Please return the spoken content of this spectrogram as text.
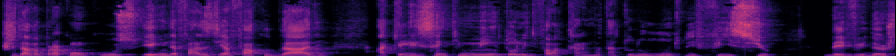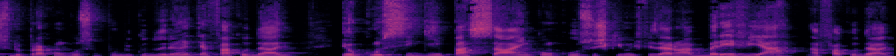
estudava para concurso e ainda fazia faculdade, aquele sentimento ali de falar, caramba, tá tudo muito difícil devido ao estudo para concurso público durante a faculdade eu consegui passar em concursos que me fizeram abreviar a faculdade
